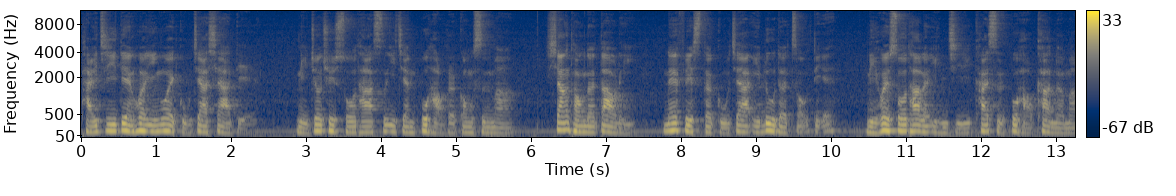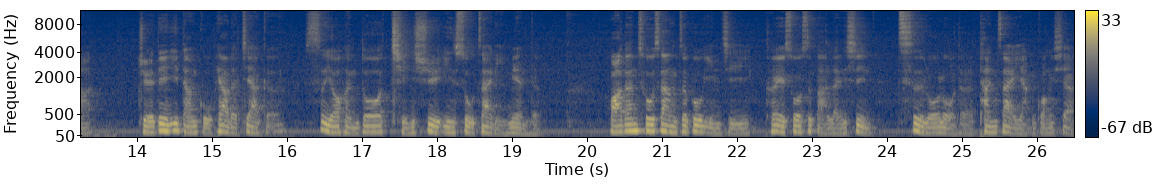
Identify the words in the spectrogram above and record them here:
台积电会因为股价下跌，你就去说它是一间不好的公司吗？相同的道理，Netflix 的股价一路的走跌，你会说它的影集开始不好看了吗？决定一档股票的价格是有很多情绪因素在里面的。华灯初上这部影集可以说是把人性赤裸裸的摊在阳光下。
